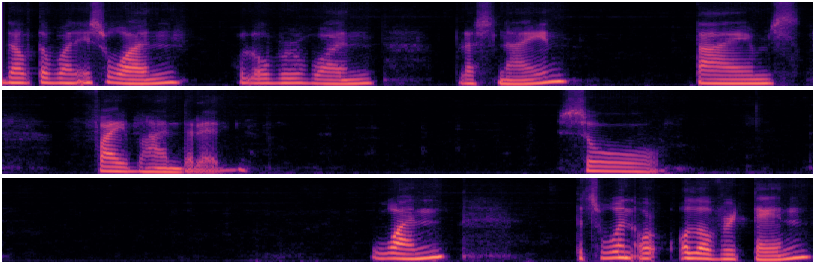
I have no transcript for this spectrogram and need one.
delta 1 is 1 all over 1 plus 9 times 500. So 1, that's 1 or all over 10.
